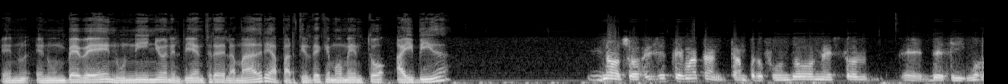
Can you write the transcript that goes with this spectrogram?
en, en, un bebé, en un niño en el vientre de la madre, a partir de qué momento hay vida? No, sobre ese tema tan tan profundo, Néstor, eh, decidimos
